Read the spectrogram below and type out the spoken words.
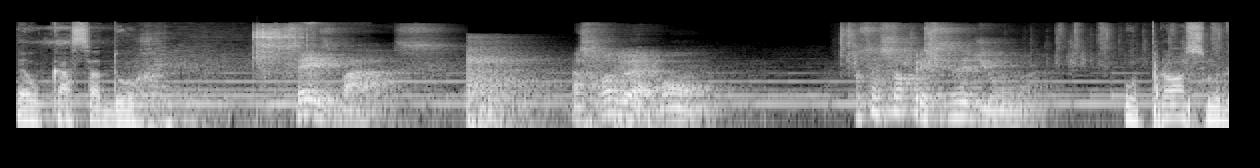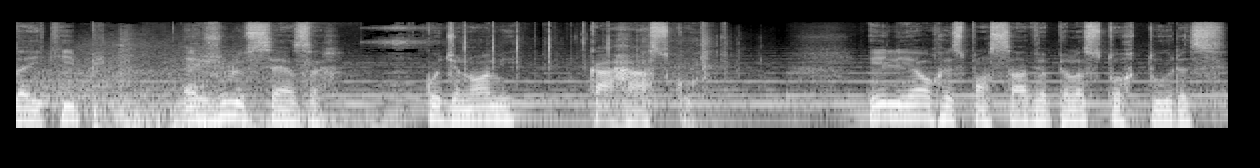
é o caçador. Seis balas. Mas quando é bom, você só precisa de uma. O próximo da equipe é Júlio César, codinome Carrasco. Ele é o responsável pelas torturas.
